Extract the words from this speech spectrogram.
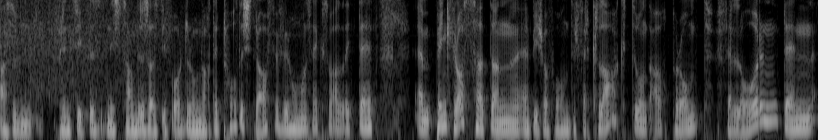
also im Prinzip das ist nichts anderes als die Forderung nach der Todesstrafe für Homosexualität. Ähm, Pink Cross hat dann äh, Bischof Wonder verklagt und auch prompt verloren, denn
